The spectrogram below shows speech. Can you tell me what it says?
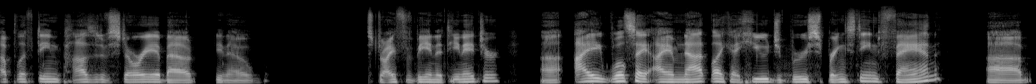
uplifting, positive story about you know strife of being a teenager. Uh, I will say I am not like a huge Bruce Springsteen fan. Um,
